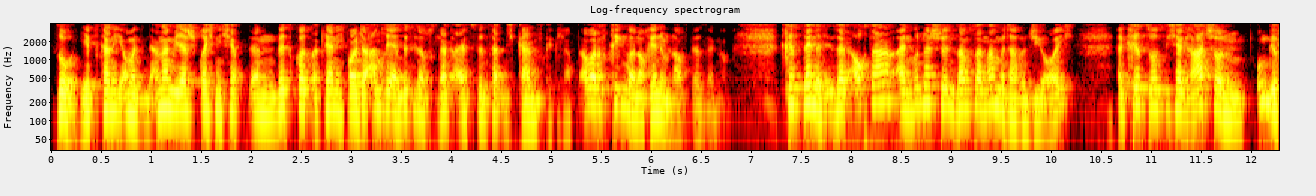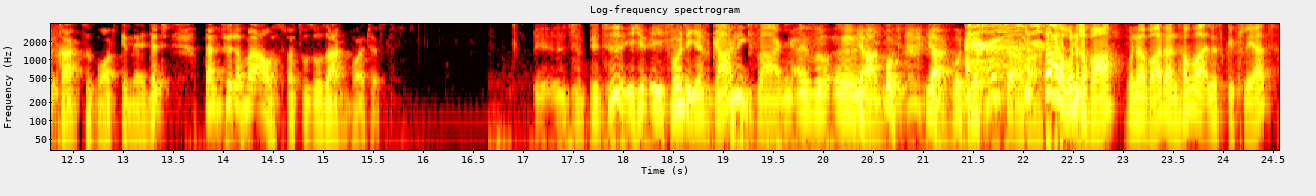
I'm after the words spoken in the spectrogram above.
So, jetzt kann ich auch mit den anderen widersprechen. Ich hab, ähm, will es kurz erklären, ich wollte André ein bisschen aufs Glatteis führen, es hat nicht ganz geklappt. Aber das kriegen wir noch hin im Laufe der Sendung. Chris Dennis, ihr seid auch da. Einen wunderschönen Samstagnachmittag wünsche ich euch. Äh, Chris, du hast dich ja gerade schon ungefragt zu Wort gemeldet. Dann führ doch mal aus, was du so sagen wolltest. Äh, bitte? Ich, ich wollte jetzt gar nichts sagen. Also, äh ja, gut, ja, gut, jetzt musst du aber. ja, wunderbar, wunderbar, dann haben wir alles geklärt.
